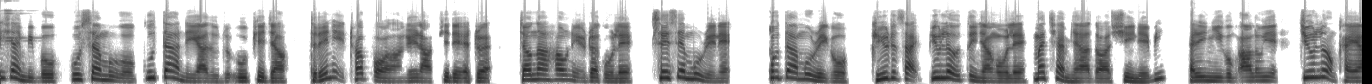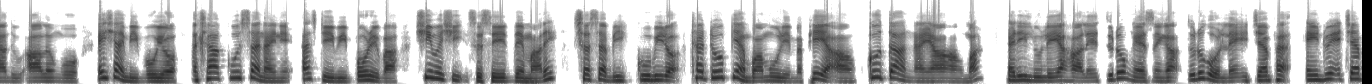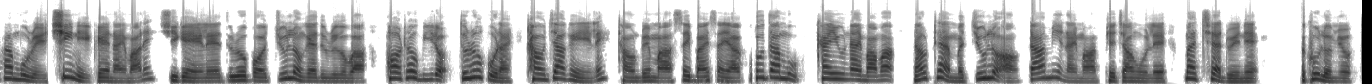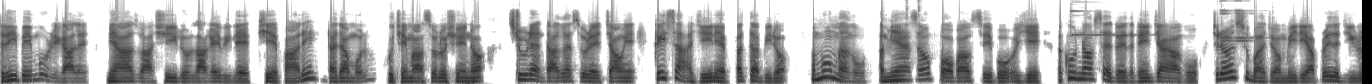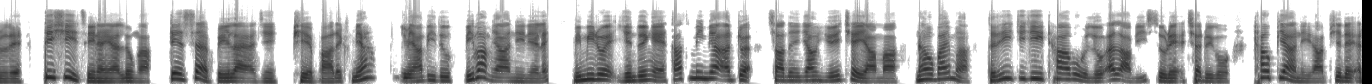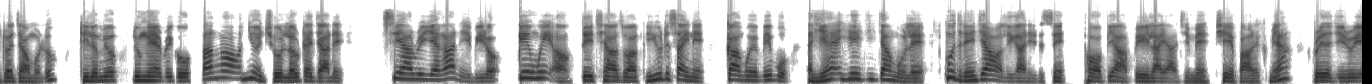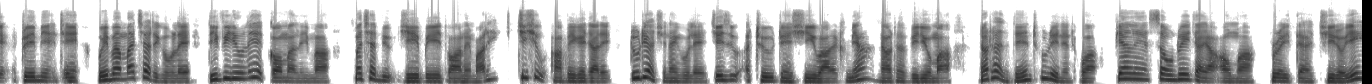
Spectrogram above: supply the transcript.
HIV ပိုးကူးစက်မှုကိုကုသနေရသူတူဖြစ်ကြောင်းသတင်းတွေထွက်ပေါ်လာခဲ့တာဖြစ်တဲ့အတွက်ကျောင်းသားဟောင်းတွေအတွက်ကိုလည်းဆေးစစ်မှုတွေနဲ့ကုသမှုတွေကို view design ပြုလုပ်တင်ကြောင်းကိုလည်းမှတ်ချက်များစွာရှိနေပြီ အဲဒီညီကုအားလုံးရဲ့ကျူးလွန်ခံရသူအားလုံးကို HIV ပိုးရောအခြားကူးစက်နိုင်တဲ့ STB ပိုးတွေပါရှိမရှိစစ်ဆေးသင့်ပါတယ်ဆက်ဆက်ပြီးကူးပြီးတော့ထပ်တိုးပြန်ပွားမှုတွေမဖြစ်ရအောင်ကုသနိုင်အောင်ပါအဲ့ဒီလူလေးရဟာလည်းသူတို့ငယ်စဉ်ကသူတို့ကိုလည်းအကြမ်းဖက်အိမ်တွင်းအကြမ်းဖက်မှုတွေရှိနေခဲ့နိုင်ပါတယ်ရှိခဲ့ရင်လည်းသူတို့ပေါ်ကျူးလွန်ခဲ့သူတွေကိုပါဖော်ထုတ်ပြီးတော့သူတို့ကိုယ်တိုင်ထောင်ကျခဲ့ရင်လည်းထောင်တွင်းမှာစိတ်ပိုင်းဆိုင်ရာကုသမှုခံယူနိုင်ပါမှနောက်ထပ်မကျူးလွန်အောင်တားမြစ်နိုင်မှာဖြစ်ကြောင်းကိုလည်းမှတ်ချက်တွေနဲ့ အခုလိုမျိုးတတိပေးမှုတွေကလည်းများစွာရှိလို့လာခဲ့ပြီလေဖြစ်ပါတယ်ဒါကြောင့်မို့လို့ခုချိန်မှာဆိုလို့ရှိရင်တော့ student target ဆိုတဲ့အကြောင်းရဲ့ကိစ္စအရေးနဲ့ပတ်သက်ပြီးတော့အမှုမှန်ကိုအမြန်ဆုံးပေါ်ပေါက်စေဖို့အရေးအခုနောက်ဆက်တွဲသတင်းကြရကိုကျွန်တော်စူပါကျော်မီဒီယာပြည်သူကြီးတို့လည်းသိရှိစေနိုင်ရလို့ငါတင်ဆက်ပေးလိုက်ရခြင်းဖြစ်ပါတယ်ခင်ဗျာအများပြည်သူမိဘများအနေနဲ့လည်းမိမိတို့ရဲ့ရင်သွင်းငယ်သားသမီးများအတွက်စာသင်ကျောင်းရွေးချယ်ရာမှာနောက်ပိုင်းမှာ သတိကြီးကြီးထားဖို့လိုအပ်လာပြီဆိုတဲ့အချက်တွေကိုထောက်ပြနေတာဖြစ်တဲ့အတွက်ကြောင့်မို့လို့ဒီလိုမျိုးလူငယ်တွေကိုပန်းကောင်းအညွန့်ချိုးလောက်တတ်ကြတဲ့ဆရာရီရန်ကနေပြီးတော့ကင်းဝေးအောင်တေချာစွာဂရုတစိုက်နဲ့ကာကွယ်ပေးဖို့အရန်အရေးကြီးကြောင်းကိုလည်းအခုသတင်းကြောက်လေးကနေတစ်ဆင့်ဖော်ပြပေးလိုက်ရခြင်းပဲဖြစ်ပါတယ်ခင်ဗျာပရိသတ်ကြီးတို့ရဲ့အတွေ့အမြင်အထင်ဝေဖန်မှတ်ချက်တွေကိုလည်းဒီဗီဒီယိုလေးရဲ့ comment လေးမှာ မှတ်ချက်ပြုရေးပေးသွားနိုင်ပါတယ်ကြည့်ရှုအားပေးခဲ့ကြတဲ့ဒုတိယချင်းတိုင်းကိုလည်းကျေးဇူးအထူးတင်ရှိပါရခင်ဗျာနောက်ထပ်ဗီဒီယိုမှာနောက်ထပ်သတင်းထူးတွေနဲ့တကွပြန်လည်ဆုံတွေ့ကြရအောင်ပါပရိသတ်ကြီးတို့ရေ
